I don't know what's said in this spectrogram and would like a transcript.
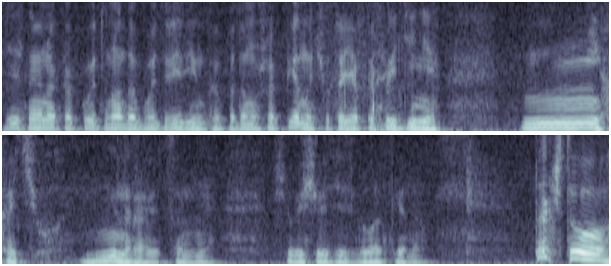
Здесь, наверное, какую-то надо будет резинку, потому что пену что-то я посередине не хочу. Не нравится мне, чтобы еще здесь была пена. Так что,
